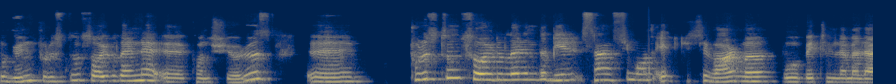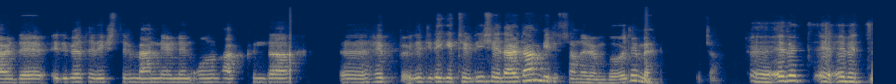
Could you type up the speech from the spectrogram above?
bugün Proust'un soylularını e, konuşuyoruz. E, Proust'un soylularında bir Saint-Simon etkisi var mı bu betimlemelerde? Edebiyat eleştirmenlerinin onun hakkında e, hep böyle dile getirdiği şeylerden biri sanırım bu, öyle mi hocam? Evet, e, evet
